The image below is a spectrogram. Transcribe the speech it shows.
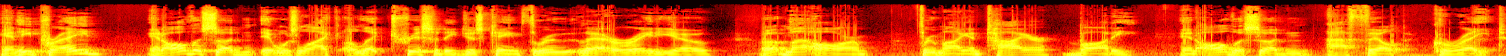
and he prayed. And all of a sudden, it was like electricity just came through that radio, up my arm, through my entire body. And all of a sudden, I felt great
